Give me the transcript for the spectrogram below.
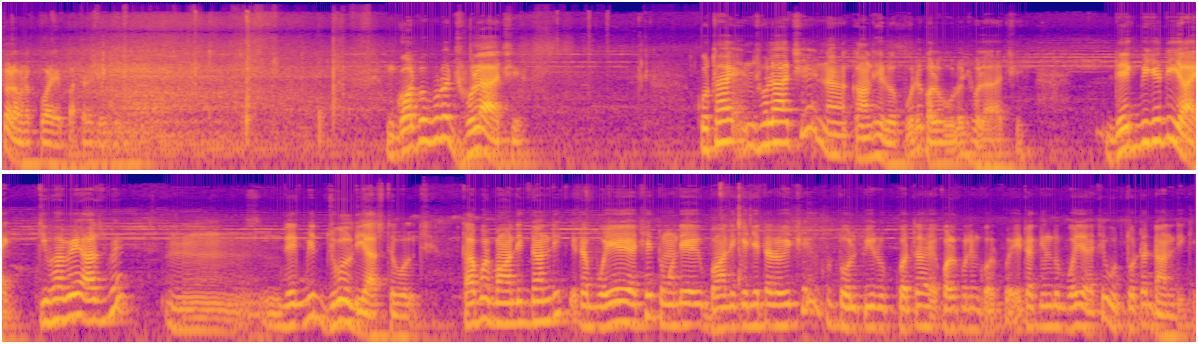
চলো আমরা পরের পাতাটা দেখি। গল্প বুড়ো ঝোলা আছে। কোথায় ঝোলা আছে? না কাঁধের ওপরে গল্পগুলো ঝোলা আছে। দেখবি যদি আয় কীভাবে আসবে? দেখবি জল দিয়ে আসতে বলছে। তারপর বাঁ দিক ডান দিক এটা বইয়ে আছে তোমাদের বাঁ দিকে যেটা রয়েছে, তল্পি, রূপকথা, কাল্পনিক গল্প, এটা কিন্তু বইয়ে আছে উত্তরটা ডান দিকে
